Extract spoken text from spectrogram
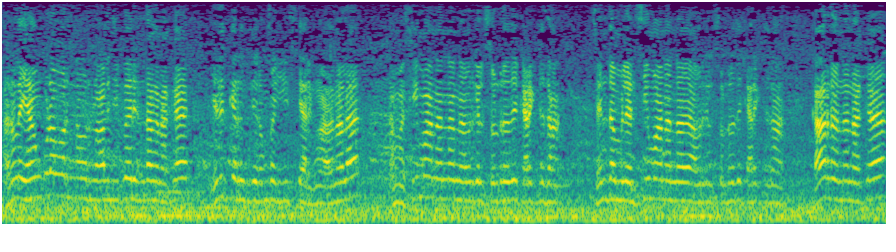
அதனால என் கூட ஒரு ஒரு நாலஞ்சு பேர் இருந்தாங்கனாக்கா எதிர்க்கிறதுக்கு ரொம்ப ஈஸியா இருக்கும் அதனால நம்ம சீமான் அண்ணன் அவர்கள் சொல்றது கரெக்ட் தான். செந்தமிழன் சீமான் அண்ணன் அவர்கள் சொல்றது கரெக்ட் தான். காரணம் என்னன்னாக்கா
